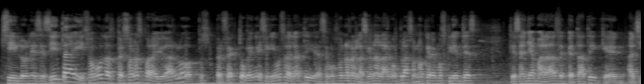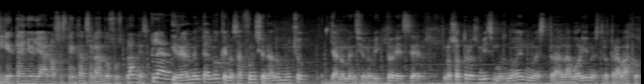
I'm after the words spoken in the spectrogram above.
si lo necesita y somos las personas para ayudarlo, pues perfecto, venga y seguimos adelante y hacemos una relación a largo plazo. No queremos clientes que sean llamaradas de petate y que al siguiente año ya nos estén cancelando sus planes. Claro. Y realmente algo que nos ha funcionado mucho, ya lo mencionó Víctor, es ser nosotros mismos, ¿no? En nuestra labor y en nuestro trabajo.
